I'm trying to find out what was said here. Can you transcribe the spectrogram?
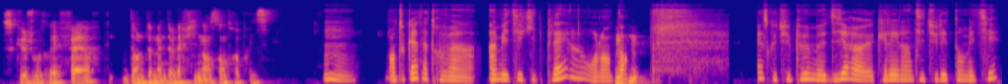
ce que je voudrais faire dans le domaine de la finance d'entreprise. Hmm. En tout cas, tu as trouvé un, métier qui te plaît, hein, on l'entend. Mhm. Est-ce que tu peux me dire euh, quel est l'intitulé de ton métier?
